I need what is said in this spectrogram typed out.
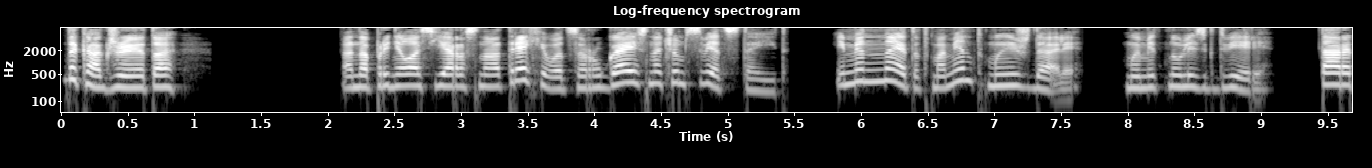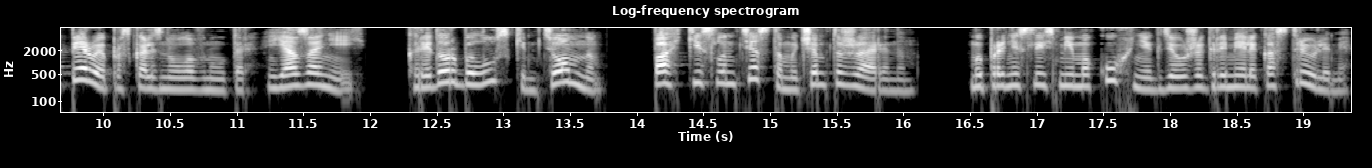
«Да как же это?» Она принялась яростно отряхиваться, ругаясь, на чем свет стоит. Именно этот момент мы и ждали. Мы метнулись к двери. Тара первой проскользнула внутрь, я за ней. Коридор был узким, темным, пах кислым тестом и чем-то жареным. Мы пронеслись мимо кухни, где уже гремели кастрюлями,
